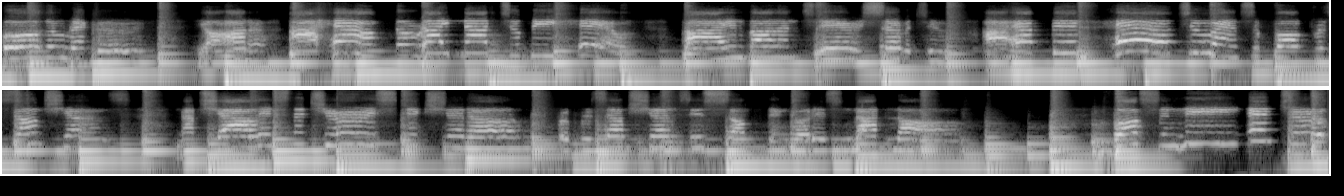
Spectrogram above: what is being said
For the record, Your Honor, I have the right not to be held by involuntary servitude. I have been held to answer for presumptions. Now challenge the jurisdiction of for presumptions is something, but it's not law forcing me enter a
